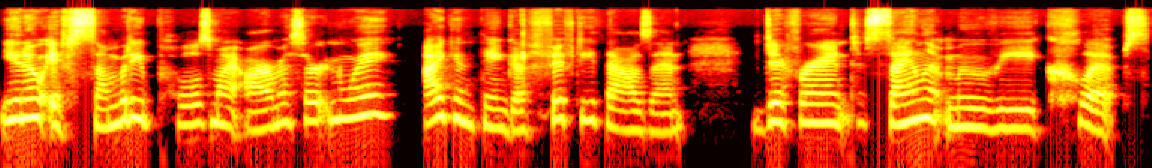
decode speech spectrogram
You know, if somebody pulls my arm a certain way, I can think of 50,000 different silent movie clips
